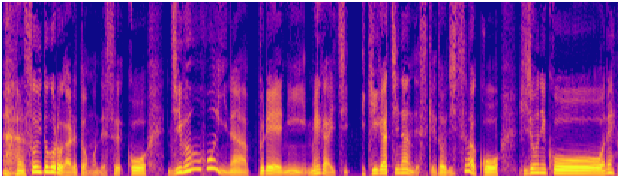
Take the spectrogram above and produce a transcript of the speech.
そういうところがあると思うんです。こう、自分本位なプレーに目が行きがちなんですけど、実はこう、非常にこうね、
